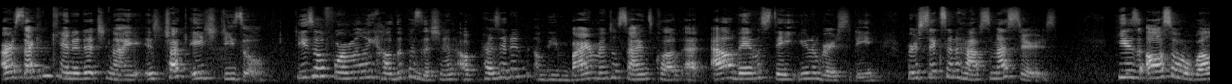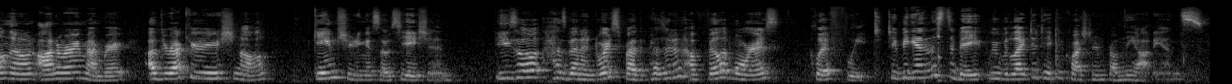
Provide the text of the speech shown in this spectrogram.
Our second candidate tonight is Chuck H. Diesel. Diesel formerly held the position of president of the Environmental Science Club at Alabama State University for six and a half semesters. He is also a well-known honorary member of the Recreational Game Shooting Association. Diesel has been endorsed by the president of Philip Morris, Cliff Fleet. To begin this debate, we would like to take a question from the audience.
